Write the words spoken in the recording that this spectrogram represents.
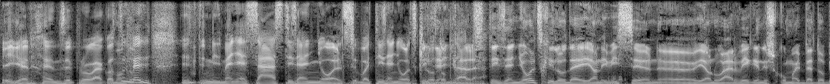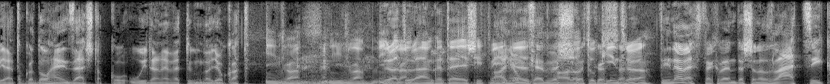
Igen, ezért próbálkoztunk. Mondom. De Mennyi egy 118, vagy 18 kilót dobtál 18, le? 18 kiló, de Jani visszajön január végén, és akkor majd bedobjátok a dohányzást, akkor újra nevetünk nagyokat. Így van, így van. Így van. Gratulálunk a Nagyon teljesítményhez. kedves vagy, Hallottuk kintről. Ti nem esztek rendesen, az látszik.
